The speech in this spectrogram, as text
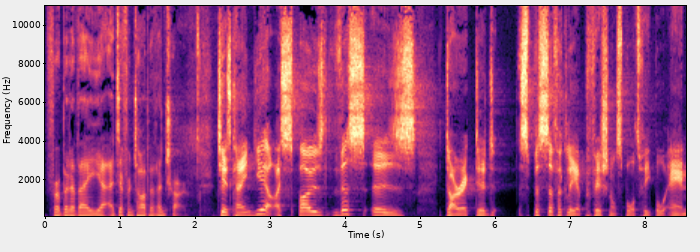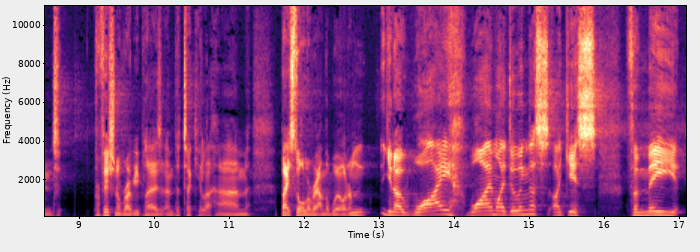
for a bit of a, uh, a different type of intro. Cheers, Kane. Yeah, I suppose this is directed specifically at professional sports people and professional rugby players in particular, um, based all around the world. And you know why? Why am I doing this? I guess for me,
